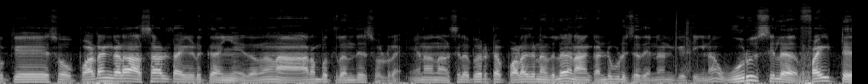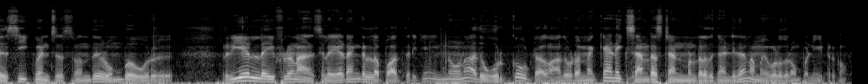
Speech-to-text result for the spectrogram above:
ஓகே ஸோ படங்களை அசால்ட்டாக எடுக்காங்க இதை தான் நான் ஆரம்பத்துலேருந்தே சொல்கிறேன் ஏன்னா நான் சில பேர்கிட்ட பழகுனதில் நான் கண்டுபிடிச்சது என்னன்னு கேட்டிங்கன்னா ஒரு சில ஃபைட்டு சீக்வென்சஸ் வந்து ரொம்ப ஒரு ரியல் லைஃப்பில் நான் சில இடங்களில் பார்த்துருக்கேன். இன்னொன்று அது ஒர்க் அவுட் ஆகும். அதோட மெக்கானிக்ஸ் அண்டர்ஸ்டாண்ட் பண்ணுறதுக்காண்டி தான் நம்ம இவ்வளோ தூரம் பண்ணிகிட்டு இருக்கோம்.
